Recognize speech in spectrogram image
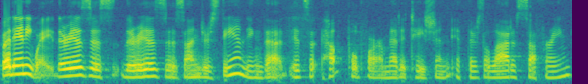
But anyway, there is this there is this understanding that it's helpful for our meditation if there's a lot of suffering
